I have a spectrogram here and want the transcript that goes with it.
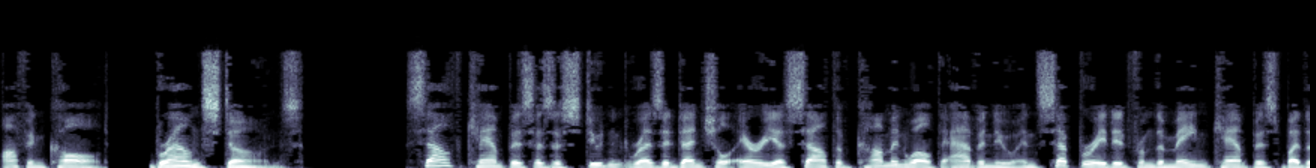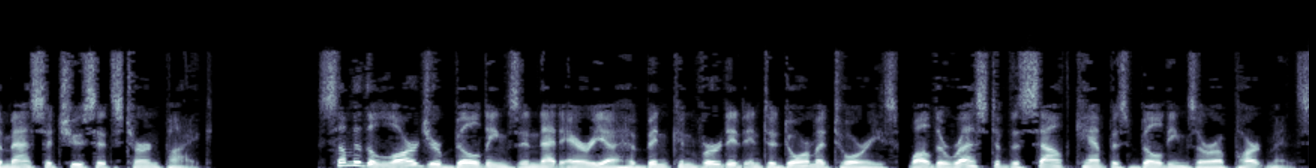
often called brownstones. South Campus is a student residential area south of Commonwealth Avenue and separated from the main campus by the Massachusetts Turnpike. Some of the larger buildings in that area have been converted into dormitories, while the rest of the South Campus buildings are apartments.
